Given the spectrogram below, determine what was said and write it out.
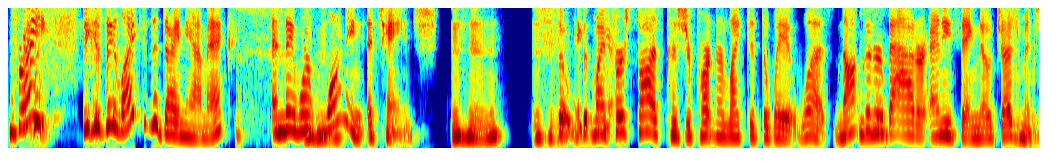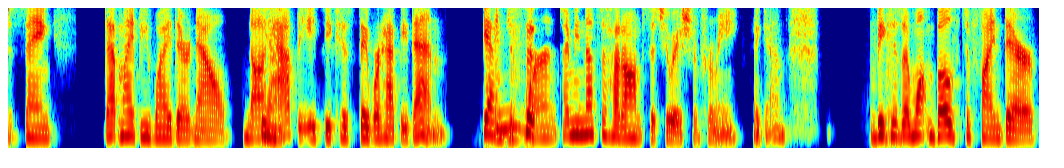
right because they liked the dynamic and they weren't Mhm. wanting a change Mhm. so Mhm. th- my Yeah. first thought is because your partner liked it the way it was, not good or Mhm. bad or anything, no judgment, Mhm. just saying that might be why they're now not Yeah. happy because they were happy then Yeah. and you so- weren't. I mean, that's a Haram situation for me again Mm-hmm. because I want both to find their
